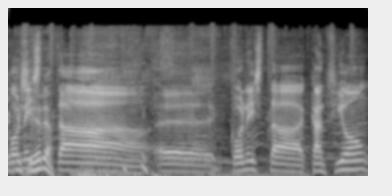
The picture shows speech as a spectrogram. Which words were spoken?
con, quisiera. esta, eh, con esta canción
